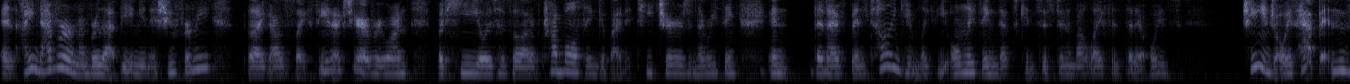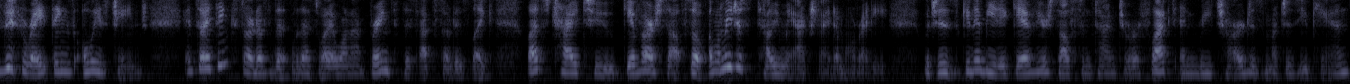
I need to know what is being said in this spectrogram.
And I never remember that being an issue for me. Like I was like, see you next year, everyone. But he always has a lot of trouble saying goodbye to teachers and everything. And then I've been telling him like the only thing that's consistent about life is that it always change always happens, right? Things always change. And so I think sort of the, that's what I want to bring to this episode is like, let's try to give ourselves. So let me just tell you my action item already, which is going to be to give yourself some time to reflect and recharge as much as you can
